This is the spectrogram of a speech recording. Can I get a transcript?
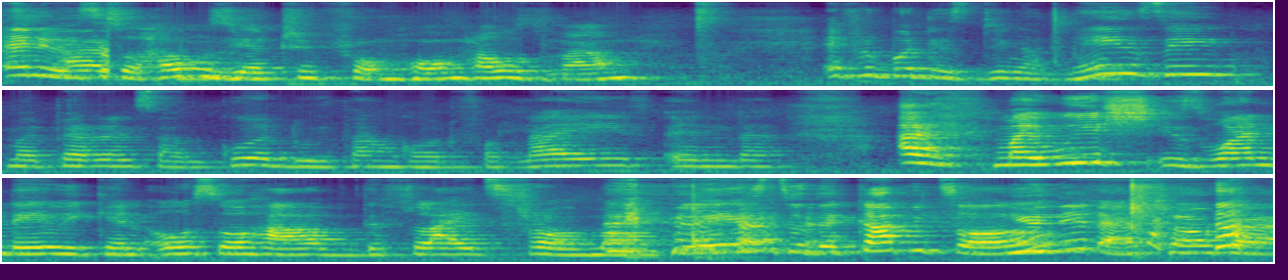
Anyway, so how was your trip from home? How was mom? is doing amazing. My parents are good. We thank God for life. And uh, I, my wish is one day we can also have the flights from our place to the capital. You need a chopper.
